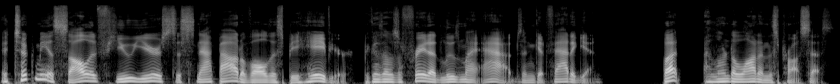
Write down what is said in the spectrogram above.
It took me a solid few years to snap out of all this behavior because I was afraid I'd lose my abs and get fat again. But I learned a lot in this process,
